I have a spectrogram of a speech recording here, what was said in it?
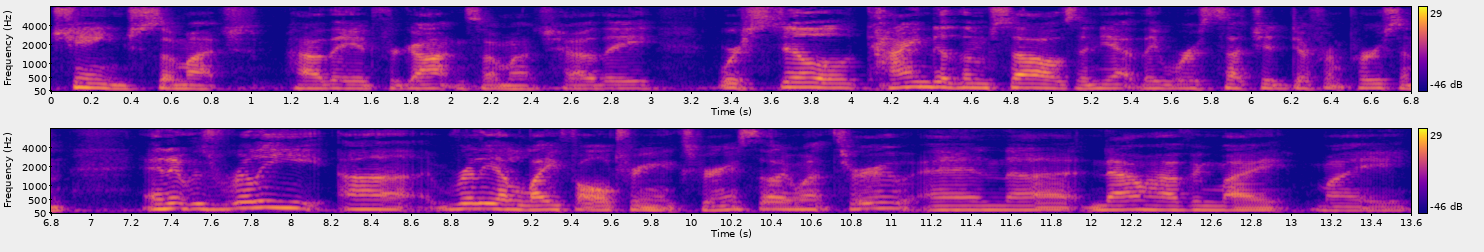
changed so much, how they had forgotten so much, how they were still kind of themselves, and yet they were such a different person. And it was really, uh, really a life altering experience that I went through. And uh, now having my my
